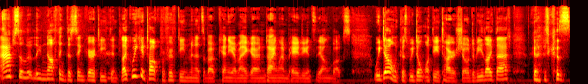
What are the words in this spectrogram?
Absolutely nothing to sink our teeth in. Like we could talk for 15 minutes about Kenny Omega and Hangman Page against the Young Bucks. We don't because we don't want the entire show to be like that. Because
